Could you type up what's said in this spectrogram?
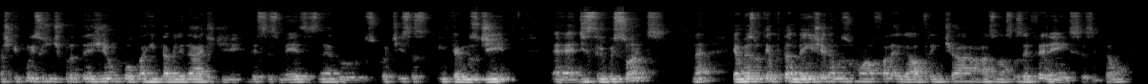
acho que com isso a gente protegeu um pouco a rentabilidade de, desses meses, né, dos cotistas em termos de é, distribuições, né, e ao mesmo tempo também geramos um alfa legal frente às nossas referências. Então,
